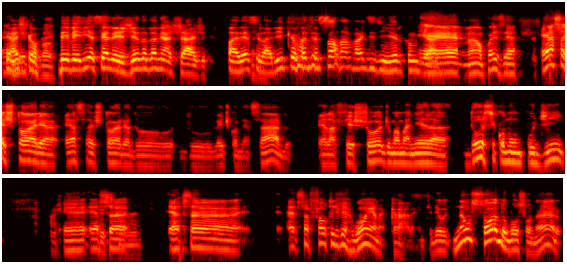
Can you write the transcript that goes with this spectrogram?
É Eu acho que eu, deveria ser a legenda da minha charge. Parece larica, mas é só lavagem de dinheiro, como de é, hábito. Não, pois é. Essa história, essa história do, do leite condensado, ela fechou de uma maneira doce como um pudim. É, essa, essa, essa falta de vergonha na cara, entendeu? Não só do Bolsonaro,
